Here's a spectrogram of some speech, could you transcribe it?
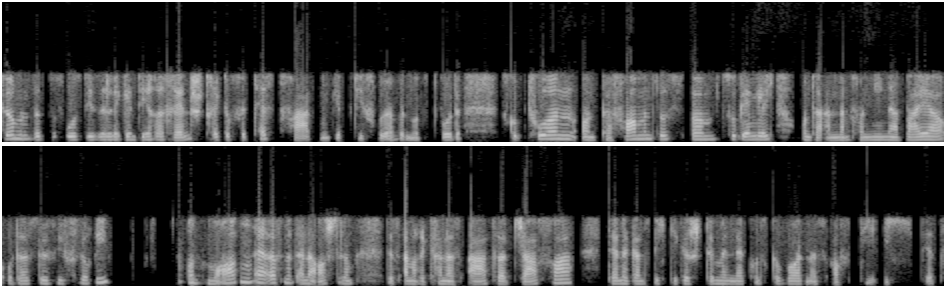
Firmensitzes, wo es diese legendäre Rennstrecke für Testfahrten gibt, die früher benutzt wurde, Skulpturen und Performances ähm, zugänglich, unter anderem von Nina Bayer oder Sylvie Fleury. Und morgen eröffnet eine Ausstellung des Amerikaners Arthur Jaffa, der eine ganz wichtige Stimme in der Kunst geworden ist, auf die ich jetzt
